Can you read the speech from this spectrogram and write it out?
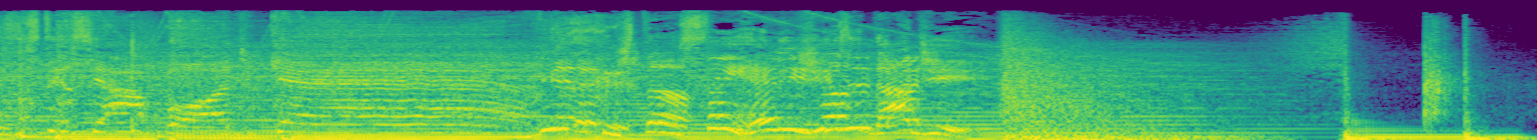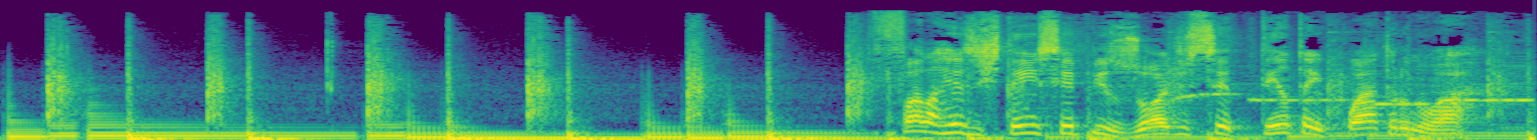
Resistência Podcast. Vida cristã sem religiosidade. Fala Resistência, episódio 74 no ar.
